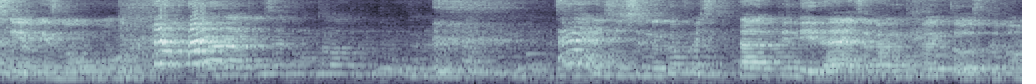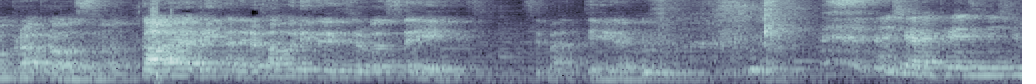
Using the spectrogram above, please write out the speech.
é gatinha Miss Bumbum. Mas aí você com todo mundo, não sabe? É, a gente nunca foi dar apelido. É, essa pergunta foi tosca, vamos pra próxima. Qual é a brincadeira favorita entre vocês? Se bater. A gente era criança, a gente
